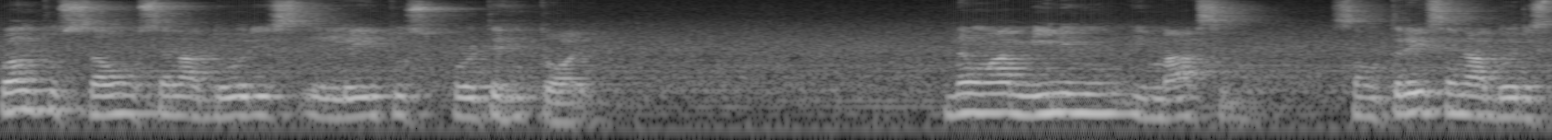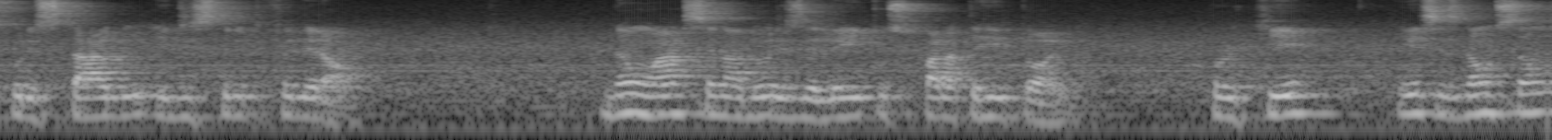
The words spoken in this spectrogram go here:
Quantos são os senadores eleitos por território? Não há mínimo e máximo. São três senadores por estado e Distrito Federal. Não há senadores eleitos para território, porque esses não são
